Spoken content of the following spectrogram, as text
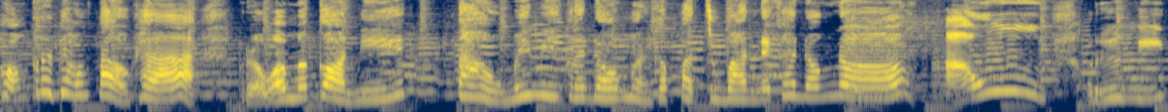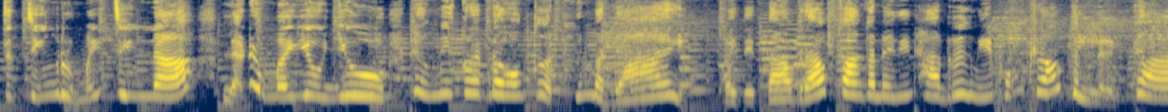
ของกระดองเต่าค่ะ เพราะว่าเมื่อก่อนนี้ เต่าไม่มีกระดองเหมือนกับปัจจุบันนะคะน้องๆ เอา้า เรื่องนี้จะจริงหรือไม่จริงนะ และทำไมอยู่ๆ ถึงมีกระดองเกิดขึ้นมาได้ ไปติดตามรับฟังกันในนิทานเรื่องนี้พร้อมๆกันเลยค่ะ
